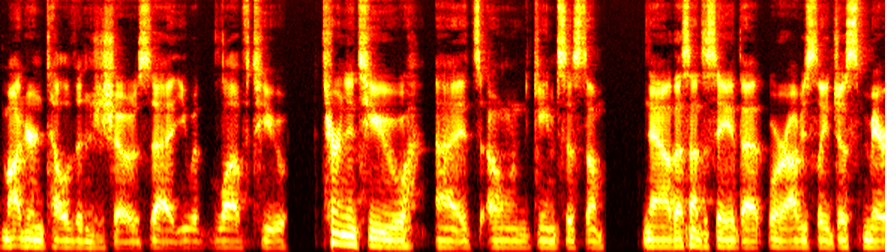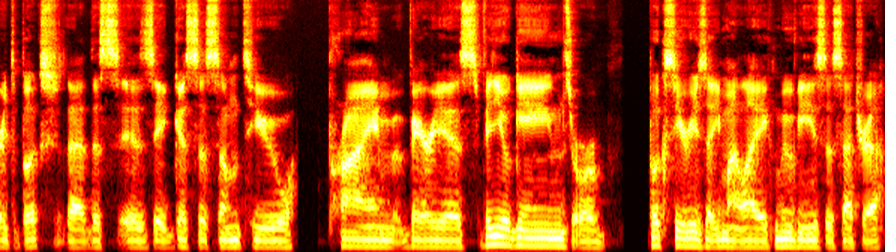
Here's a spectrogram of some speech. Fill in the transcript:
modern television shows that you would love to turn into uh, its own game system. Now that's not to say that we're obviously just married to books that this is a good system to prime various video games or book series that you might like, movies, etc.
